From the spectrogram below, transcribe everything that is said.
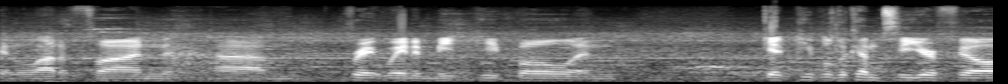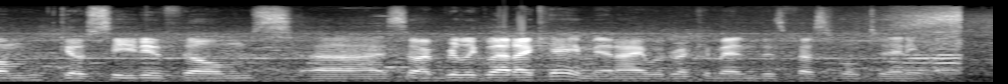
and a lot of fun. Um, great way to meet people and get people to come see your film, go see new films. Uh, so I'm really glad I came, and I would recommend this festival to anyone.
